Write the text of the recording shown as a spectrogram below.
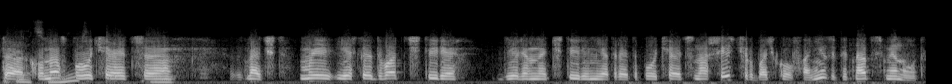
Так, у нас минут. получается, значит, мы, если 24 делим на 4 метра, это получается на 6 чурбачков, они за 15 минут.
